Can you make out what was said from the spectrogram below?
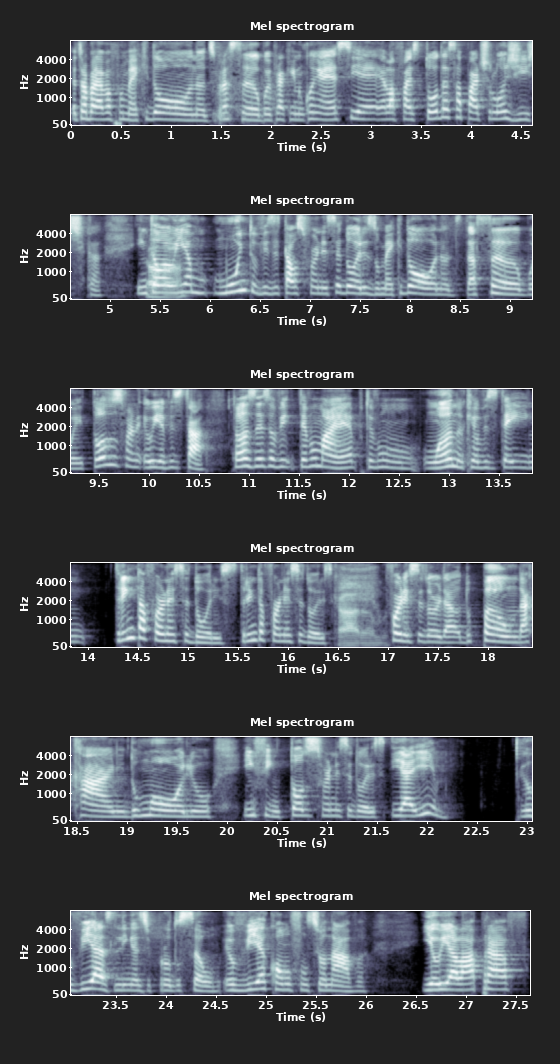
eu trabalhava pro McDonald's, pra Subway, pra quem não conhece, é, ela faz toda essa parte logística. Então eu Aham. ia muito visitar os fornecedores do McDonald's, da Subway, todos os forne- eu ia visitar. Então, às vezes, eu vi, teve uma época, teve um, um ano que eu visitei 30 fornecedores, 30 fornecedores. Caramba. Fornecedor da- do pão, da carne, do molho, enfim, todos os fornecedores. E aí, eu via as linhas de produção, eu via como funcionava. E eu ia lá pra f-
